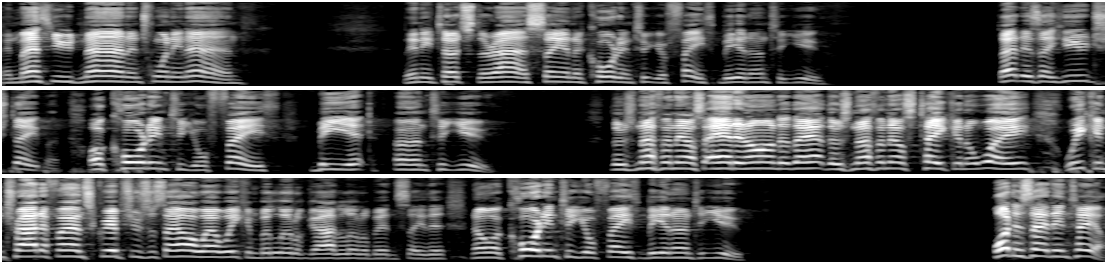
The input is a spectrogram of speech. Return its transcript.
In Matthew 9 and 29, then he touched their eyes, saying, According to your faith, be it unto you. That is a huge statement. According to your faith, be it unto you. There's nothing else added on to that. There's nothing else taken away. We can try to find scriptures to say, oh, well, we can belittle God a little bit and say that. No, according to your faith, be it unto you. What does that entail?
